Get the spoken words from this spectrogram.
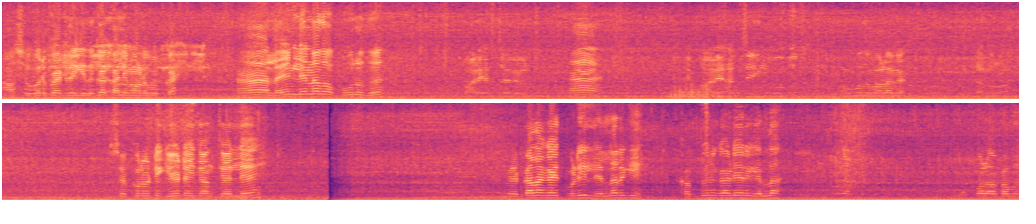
ನಾವು ಶುಗರ್ ಫ್ಯಾಕ್ಟ್ರಿಗೆ ಇದಕ್ಕೆ ಖಾಲಿ ಮಾಡ್ಬೇಕು. ಹಾಂ ಲೈನ್ ಲೈನ್ ಅದಾವ ಪೂರದು. ಹಾಂ. ಹೋಗೋದು ಒಳಗೆ. ಸೆಕ್ಯೂರಿಟಿ ಗೇಟ್ ಐತೆ ಅಂತ ಅಲ್ಲಿ ಬೇಕಾದಂಗ ಐತೆ ಬಿಡಿ ಇಲ್ಲಿ ಎಲ್ಲರಿಗೆ. ಕಬ್ಬಿನ ಗಾಡಿಯರಿಗೆಲ್ಲ ಮಕ್ಕಳು ಹಾಕೋದು.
